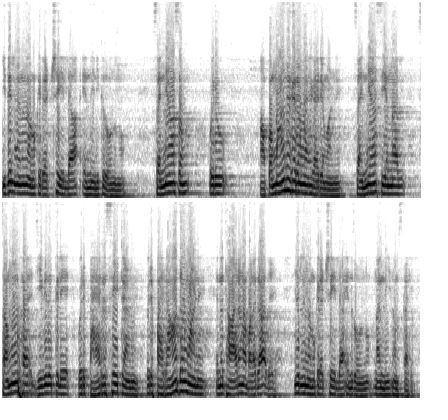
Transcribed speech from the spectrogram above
ഇതിൽ നിന്ന് നമുക്ക് രക്ഷയില്ല എന്ന് എനിക്ക് തോന്നുന്നു. സന്യാസം ഒരു അപമാനകരമായ കാര്യമാണ്. സന്യാസി എന്നാൽ സമൂഹ ജീവിതത്തിലെ ഒരു പാരസൈറ്റ് ആണ് ഒരു പരാതമാണ് എന്ന ധാരണ വളരാതെ ഇതിൽ നിന്ന് നമുക്ക് രക്ഷയില്ല എന്ന് തോന്നുന്നു. നന്ദി നമസ്കാരം.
